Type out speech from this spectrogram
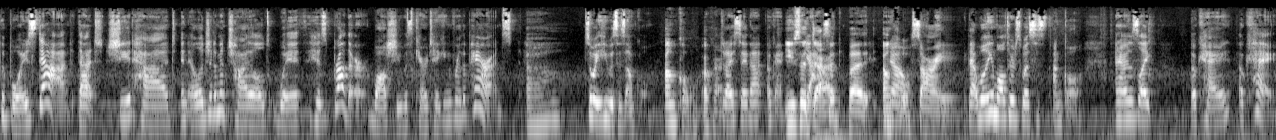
the boy's dad, that she had had an illegitimate child with his brother while she was caretaking for the parents. oh, So wait, he was his uncle. uncle. Okay. Did I say that? Okay. you said Yeah, so- dad, but uncle. no, sorry. That William Walters was his uncle. And I was like, okay, okay.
